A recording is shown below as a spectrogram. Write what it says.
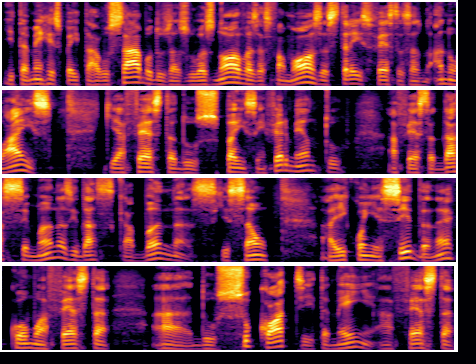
e também respeitava os sábados, as luas novas, as famosas três festas anuais, que é a festa dos pães sem fermento, a festa das semanas e das cabanas, que são aí conhecida né, como a festa a, do Sukkot, também a festa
